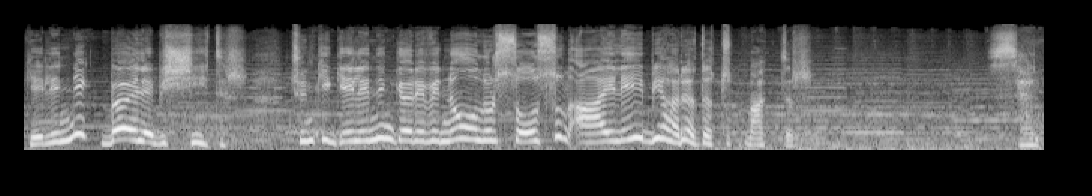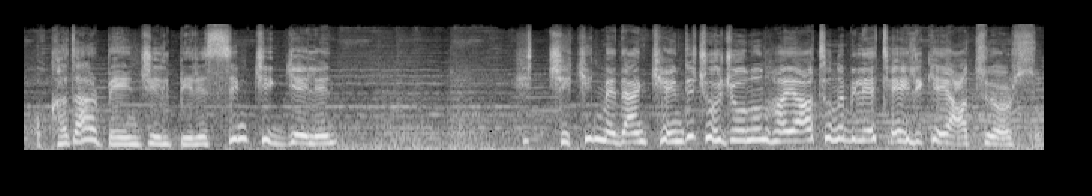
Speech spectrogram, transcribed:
Gelinlik böyle bir şeydir. Çünkü gelinin görevi ne olursa olsun aileyi bir arada tutmaktır. Sen o kadar bencil birisin ki gelin. Hiç çekinmeden kendi çocuğunun hayatını bile tehlikeye atıyorsun.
